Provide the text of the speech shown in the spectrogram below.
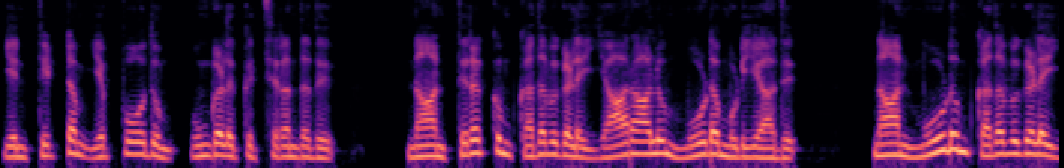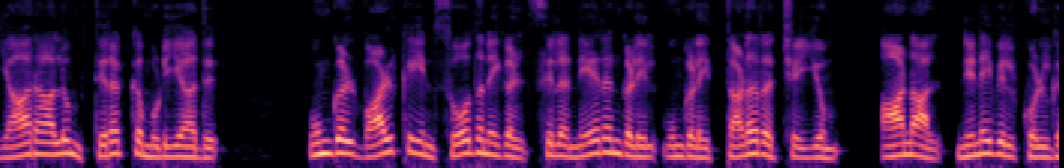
என் திட்டம் எப்போதும் உங்களுக்குச் சிறந்தது. நான் திறக்கும் கதவுகளை யாராலும் மூட முடியாது. நான் மூடும் கதவுகளை யாராலும் திறக்க முடியாது. உங்கள் வாழ்க்கையின் சோதனைகள் சில நேரங்களில் உங்களை தளரச் செய்யும். ஆனால் நினைவில் கொள்க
